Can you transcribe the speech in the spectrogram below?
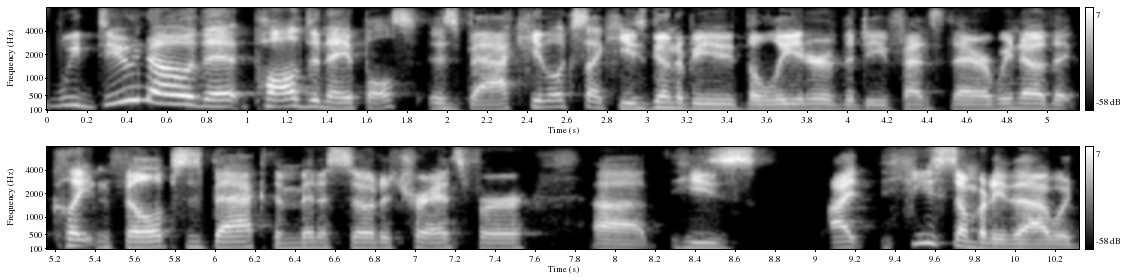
we do know that Paul DeNaples is back. He looks like he's going to be the leader of the defense there. We know that Clayton Phillips is back, the Minnesota transfer. Uh, he's I he's somebody that I would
